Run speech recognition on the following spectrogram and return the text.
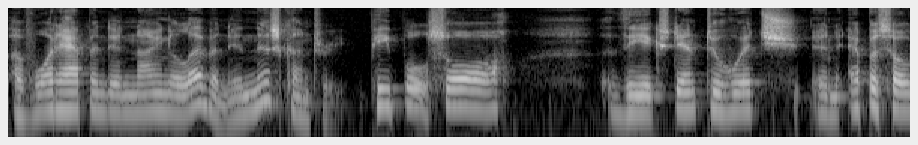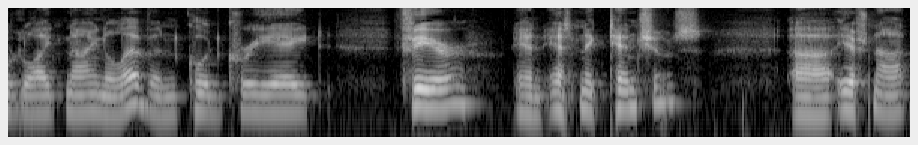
of what happened in 9 11 in this country. People saw the extent to which an episode like 9 11 could create fear and ethnic tensions, uh, if not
